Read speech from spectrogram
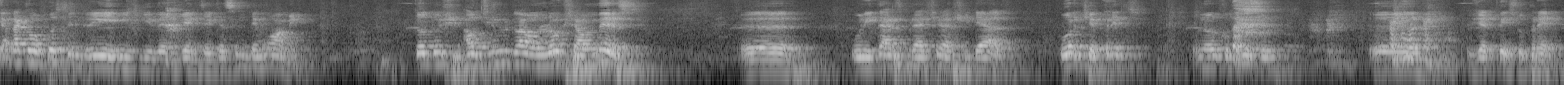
chiar dacă au fost între ei mici divergențe, că suntem oameni, totuși au ținut la un loc și au mers uh, unitar spre același ideal, cu orice preț, în oricum prețul uh, jertfei supreme.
